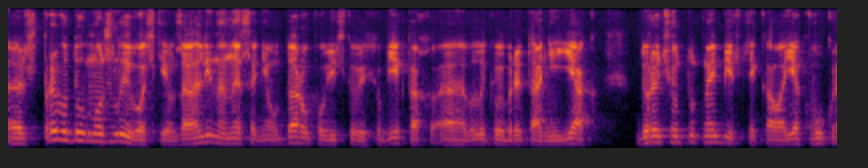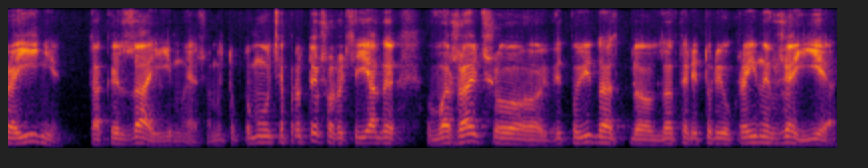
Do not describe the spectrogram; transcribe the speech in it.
Е, З приводу можливості взагалі нанесення удару по військових об'єктах Великої Британії, як до речі, тут найбільш цікаво, як в Україні, так і за її межами. Тобто мовиться про те, що росіяни вважають, що відповідно на території України вже є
